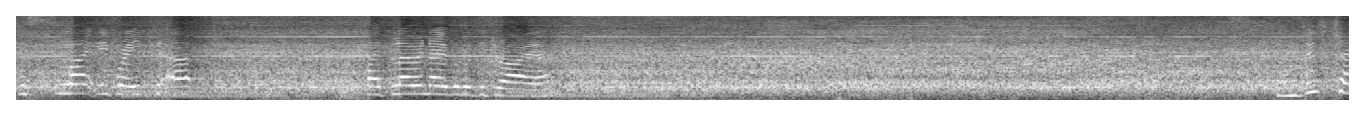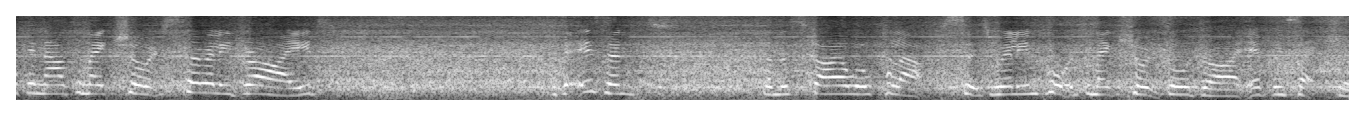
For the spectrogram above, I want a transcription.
just slightly break it up by blowing over with the dryer. I'm just checking now to make sure it's thoroughly dried. If it isn't, then the style will collapse. So it's really important to make sure it's all dry, every section.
